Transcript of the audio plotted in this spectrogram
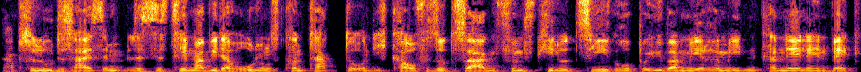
Absolut. Das heißt, das ist das Thema Wiederholungskontakte und ich kaufe sozusagen fünf Kilo Zielgruppe über mehrere Medienkanäle hinweg.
